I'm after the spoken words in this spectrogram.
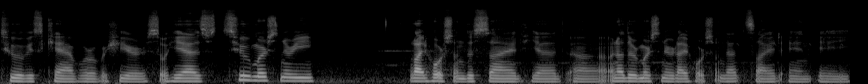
two of his cav were over here. So he has two mercenary light horse on this side. He had uh, another mercenary light horse on that side and a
